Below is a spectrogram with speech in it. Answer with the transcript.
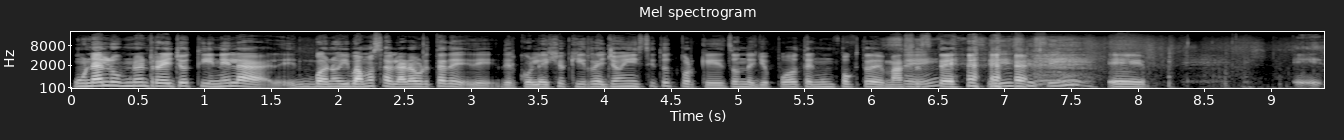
Un alumno en Reyo tiene la, eh, bueno, y vamos a hablar ahorita de, del colegio aquí, Reyo Institute, porque es donde yo puedo, tengo un poquito de más, este, sí, sí, sí. eh, eh,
